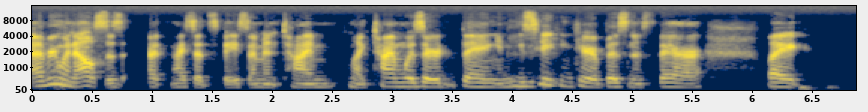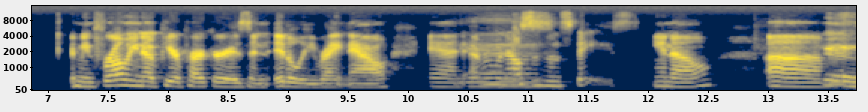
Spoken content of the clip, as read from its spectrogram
everyone else is I said space, I meant time, like time wizard thing and he's Mhm. taking care of business there. Like I mean, for all we know, Peter Parker is in Italy right now and everyone else is in space, you know? Um,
